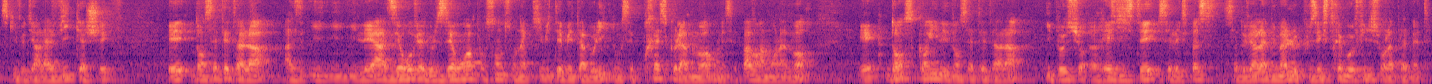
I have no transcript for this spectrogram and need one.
ce qui veut dire la vie cachée. Et dans cet état-là, il est à 0,01% de son activité métabolique, donc c'est presque la mort, mais c'est pas vraiment la mort. Et dans, quand il est dans cet état-là, il peut résister, c'est l'espèce, ça devient l'animal le plus extrémophile sur la planète.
